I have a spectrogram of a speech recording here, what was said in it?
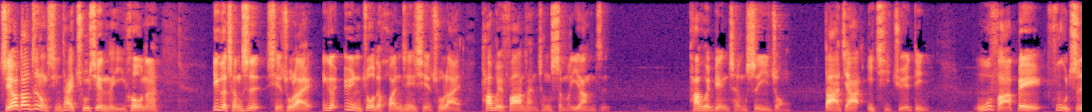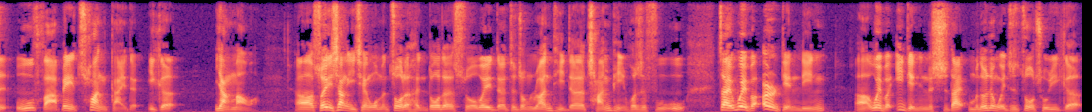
只要当这种形态出现了以后呢，一个城市写出来，一个运作的环境写出来，它会发展成什么样子？它会变成是一种大家一起决定、无法被复制、无法被篡改的一个样貌啊！啊，所以像以前我们做了很多的所谓的这种软体的产品或是服务，在 Web 二点零啊、Web 一点零的时代，我们都认为就是做出一个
